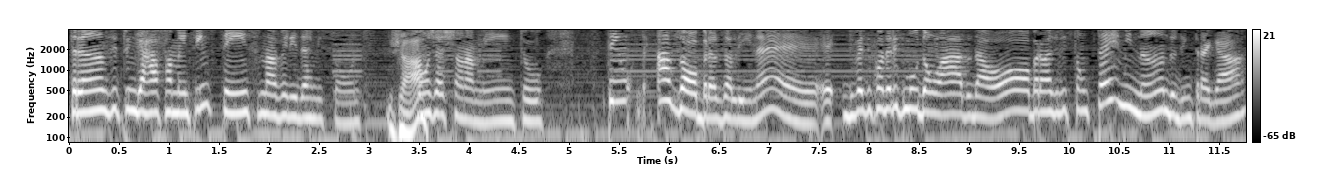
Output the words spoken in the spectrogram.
Trânsito, engarrafamento intenso na Avenida Hermes Fontes. Já? Congestionamento. Tem o- as obras ali, né? É, De vez em quando eles mudam o lado da obra, mas eles estão terminando de entregar.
